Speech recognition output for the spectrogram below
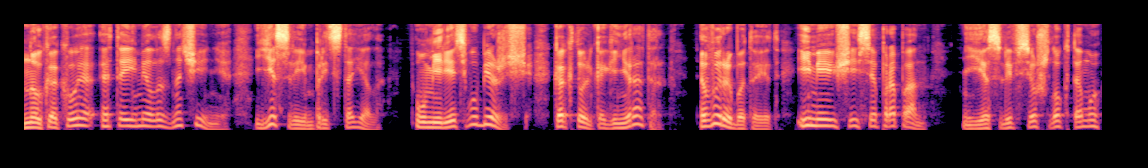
Но какое это имело значение, если им предстояло умереть в убежище, как только генератор выработает имеющийся пропан, если все шло к тому,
